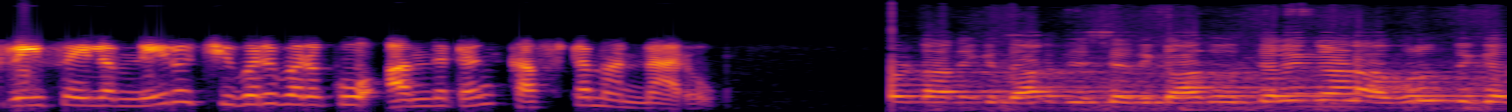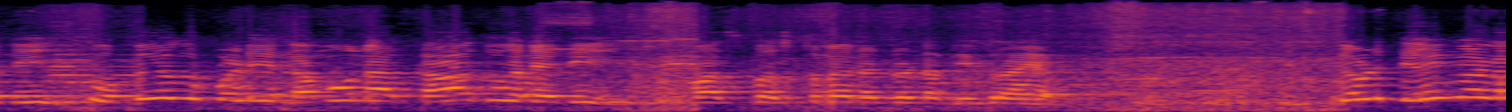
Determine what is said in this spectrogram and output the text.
శ్రీశైలం నీరు చివరి వరకు అందటం కష్టమన్నారు. ఉండడానికి దారితీసేది కాదు. తెలంగాణ అభివృద్ధికి అది ఉపయోగపడే నమూనా కాదు అనేది మా స్పష్టమైనటువంటి అభిప్రాయం. కాబట్టి తెలంగాణ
